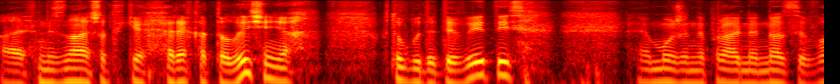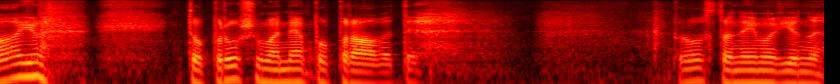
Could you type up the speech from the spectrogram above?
Не знаю, що таке рекатоличення. Хто буде дивитись, е, може неправильно називаю, то прошу мене поправити. Просто неймовірно.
